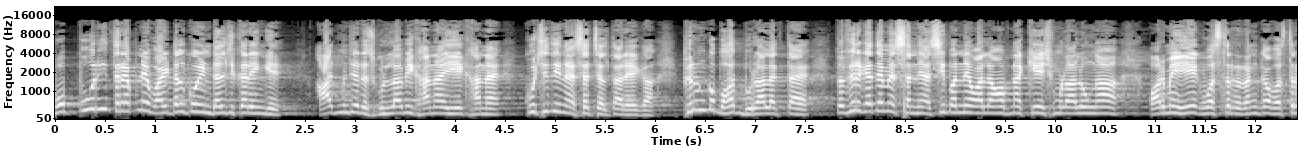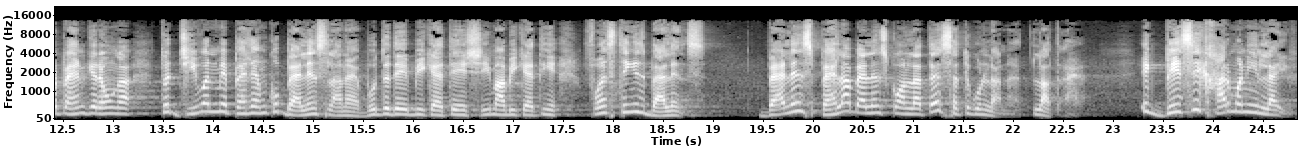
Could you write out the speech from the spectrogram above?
वो पूरी तरह अपने वाइटल को इंडल्ज करेंगे। आज मुझे रसगुल्ला भी खाना है, ये खाना है। कुछ दिन ऐसा चलता रहेगा। फिर उनको बहुत बुरा लगता है। तो फिर कहते हैं, मैं सन्यासी बनने वाला हूँ, अपना केश मुड़ा लूँगा और मैं एक वस्त्र, रंग का वस्त्र पहन के रहूँगा। तो जीवन में पहले हमको बैलेंस लाना है। बुद्ध देव भी कहते हैं श्री माँ भी कहती हैं। First thing is balance balance, पहला बैलेंस कौन लाता है? सतगुण लाना, लाता है। एक बेसिक हारमोनी इन लाइफ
